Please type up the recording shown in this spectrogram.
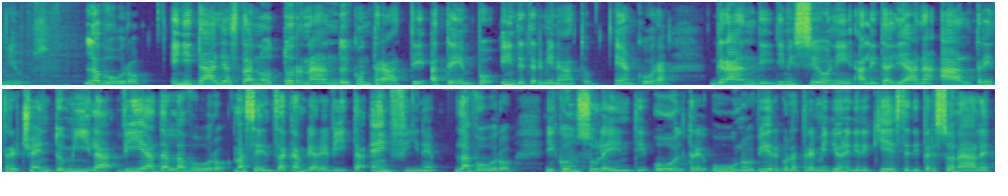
News. Lavoro. In Italia stanno tornando i contratti a tempo indeterminato. E ancora, grandi dimissioni all'italiana, altri 300.000 via dal lavoro, ma senza cambiare vita. E infine, lavoro, i consulenti, oltre 1,3 milioni di richieste di personale,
